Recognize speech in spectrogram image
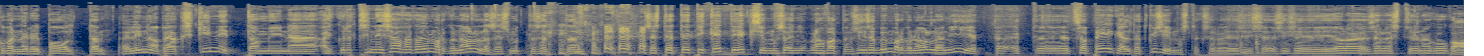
kuberneri poolt linnapeaks kinnitamine, ai kurat, siin ei saa väga ümmargune olla, ses mõttes, et sest et etiketi eksimus on ju, noh, vaata, siin saab ümmargune olla nii, et, et, et sa peegeldad küsimust, eks ole, ja siis, siis ei ole sellest ju nagu ka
